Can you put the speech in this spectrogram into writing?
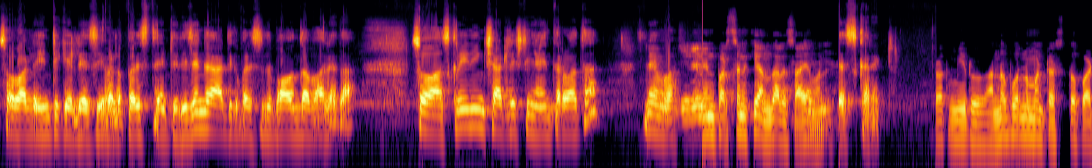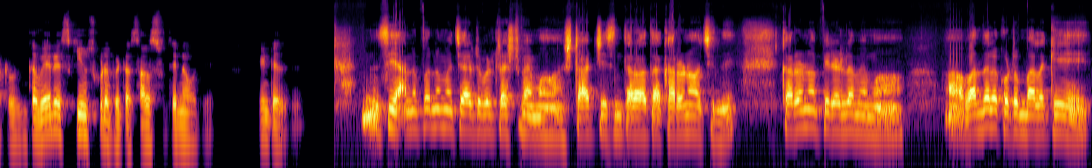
సో వాళ్ళు ఇంటికి వెళ్ళేసి వాళ్ళ పరిస్థితి ఏంటి? నిజంగా ఆర్థిక పరిస్థితి బాగుందా బాగాలేదా సో ఆ స్క్రీనింగ్ షార్ట్ లిస్టింగ్ అయిన తర్వాత నేను పర్సన్కి అందాలి సాయం అని. ఎస్ కరెక్ట్ తర్వాత మీరు అన్నపూర్ణమ్మ ట్రస్ట్తో పాటు ఇంకా వేరే స్కీమ్స్ కూడా పెట్టారు సరస్వతి ఒకటి ఏంటి? సి అన్నపూర్ణమ్మ చారిటబుల్ ట్రస్ట్ మేము స్టార్ట్ చేసిన తర్వాత కరోనా వచ్చింది. కరోనా పీరియడ్లో మేము వందల కుటుంబాలకి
